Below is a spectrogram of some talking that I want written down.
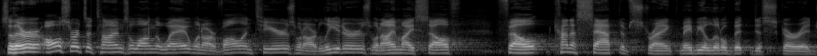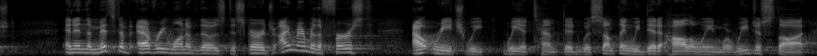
So there are all sorts of times along the way when our volunteers, when our leaders, when I myself felt kind of sapped of strength, maybe a little bit discouraged. And in the midst of every one of those discouragements, I remember the first outreach we, we attempted was something we did at Halloween where we just thought,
